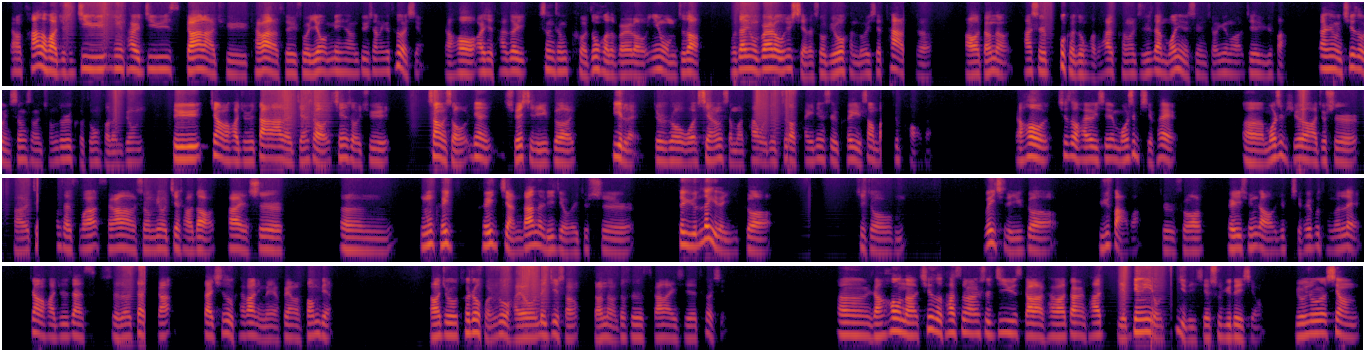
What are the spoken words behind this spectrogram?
然后它的话就是基于，因为它是基于 Scala 去开发的，所以说也有面向对象的一个特性。然后而且它可以生成可综合的 Verilog，因为我们知道我在用 Verilog 去写的时候，比如很多一些 task，然后等等，它是不可综合的，它可能只是在模拟的时候你需要用到这些语法。但是用七色你生成的全部都是可综合的，你不用。对于这样的话，就是大大的减少新手去上手练学习的一个壁垒。就是说我写成什么，它我就知道它一定是可以上榜去跑的。然后七色还有一些模式匹配，呃，模式匹配的话就是呃，刚才 Scala 的时候没有介绍到，它也是，嗯，我们可以可以简单的理解为就是对于类的一个这种 which 的一个语法吧，就是说可以寻找就匹配不同的类，这样的话就是在使得在在七组开发里面也非常的方便。然后就是特征混入，还有类继承等等，都是 Scala 一些特性。嗯，然后呢七组它虽然是基于 Scala 开发，但是它也定义有自己的一些数据类型，比如说像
